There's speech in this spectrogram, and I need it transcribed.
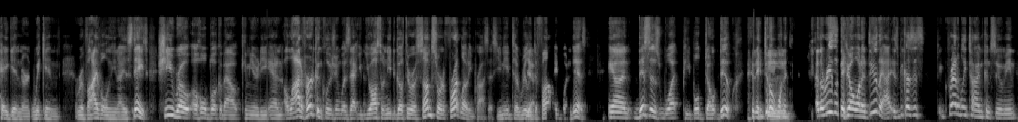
pagan or Wiccan revival in the United States. She wrote a whole book about community, and a lot of her conclusion was that you, you also need to go through some sort of front loading process. You need to really yeah. define what it is. And this is what people don't do. they don't mm. want to. And the reason they don't want to do that is because it's incredibly time consuming.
